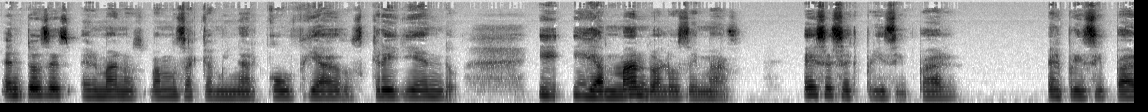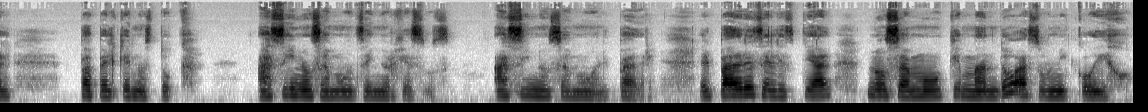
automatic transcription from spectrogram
Entonces, hermanos, vamos a caminar confiados, creyendo y, y amando a los demás. Ese es el principal, el principal papel que nos toca. Así nos amó el Señor Jesús. Así nos amó el Padre. El Padre Celestial nos amó que mandó a su único Hijo.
